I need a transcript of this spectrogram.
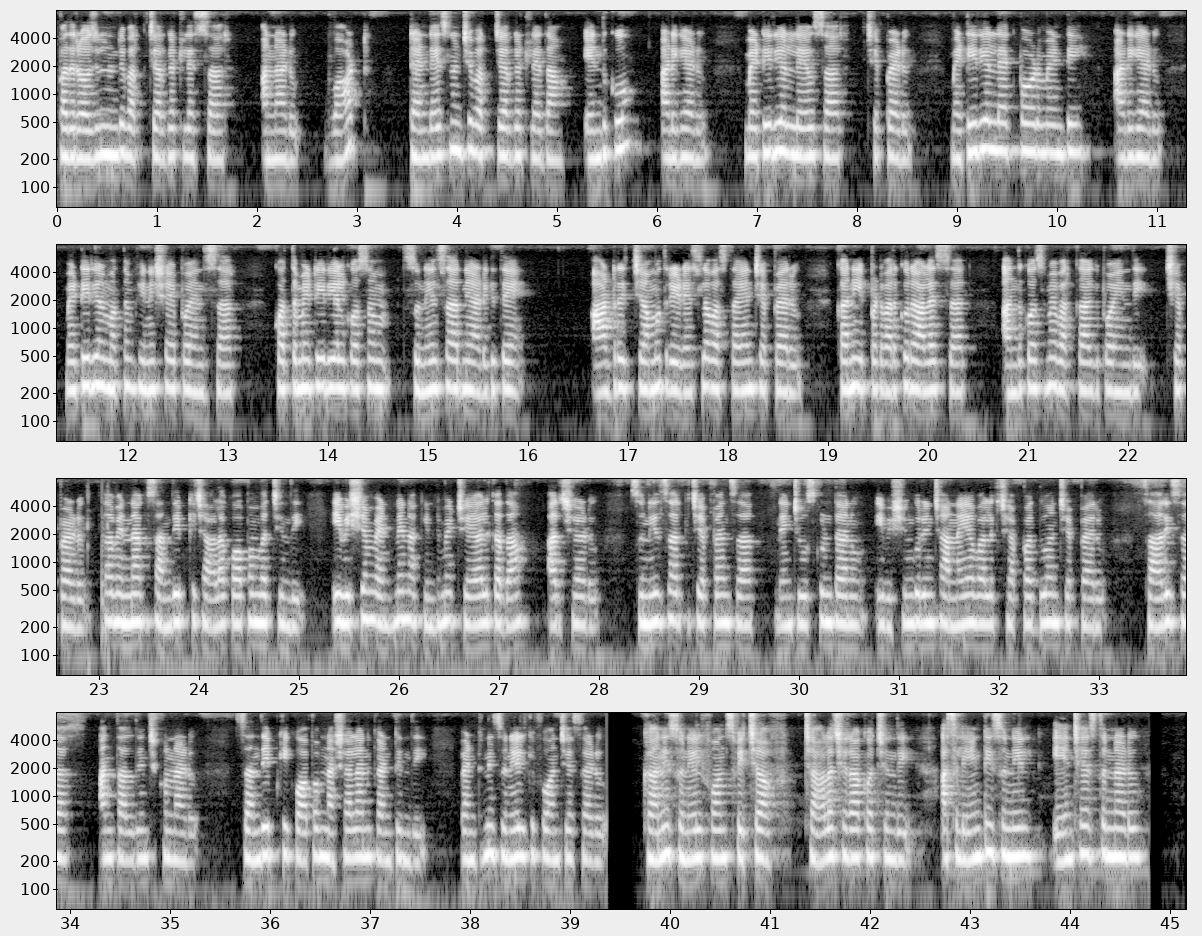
పది రోజుల నుండి వర్క్ జరగట్లేదు సార్ అన్నాడు. వాట్? టెన్ డేస్ నుంచి వర్క్ జరగట్లేదా? ఎందుకు? అడిగాడు. మెటీరియల్ లేవు సార్ చెప్పాడు. మెటీరియల్ లేకపోవడం ఏంటి? అడిగాడు. మెటీరియల్ మొత్తం ఫినిష్ అయిపోయింది సార్ కొత్త మెటీరియల్ కోసం సునీల్ సార్ని అడిగితే ఆర్డర్ ఇచ్చాము త్రీ డేస్లో వస్తాయని చెప్పారు. కానీ ఇప్పటి వరకు రాలేదు సార్. అందుకోసమే వర్క్ ఆగిపోయింది చెప్పాడు. అలా విన్నాక సందీప్కి చాలా కోపం వచ్చింది. ఈ విషయం వెంటనే నాకు ఇంటిమేట్ చేయాలి కదా అరిచాడు. సునీల్ సార్కి చెప్పాను సార్. నేను చూసుకుంటాను. ఈ విషయం గురించి అన్నయ్య వాళ్ళకి చెప్పొద్దు అని చెప్పారు. సారీ సార్ అని తలదించుకున్నాడు. సందీప్కి కోపం నశాలానికి అంటింది వెంటనే సునీల్కి ఫోన్ చేశాడు. కానీ సునీల్ ఫోన్ స్విచ్ ఆఫ్. చాలా చిరాకు వచ్చింది అసలేంటి సునీల్? ఏం చేస్తున్నాడు?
